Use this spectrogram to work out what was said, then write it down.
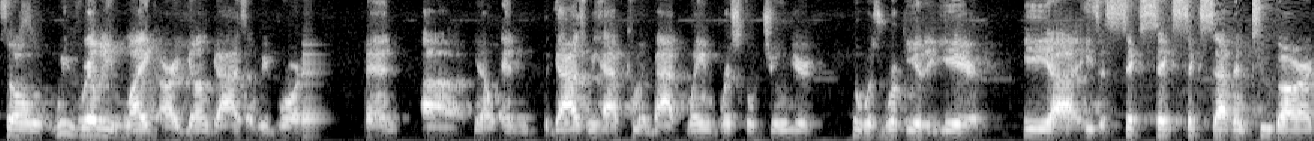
So we really like our young guys that we brought in. Uh, you know, and the guys we have coming back, Wayne Bristol Jr., who was Rookie of the Year. He uh, he's a six six six seven two guard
